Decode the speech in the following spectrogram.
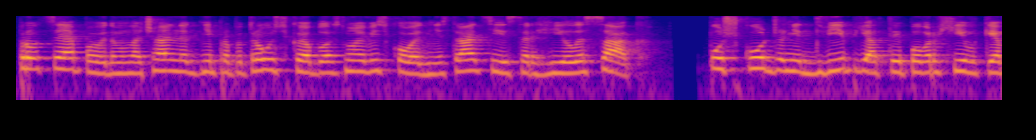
Про це повідомив начальник Дніпропетровської обласної військової адміністрації Сергій Лисак. Пошкоджені дві п'ятиповерхівки.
